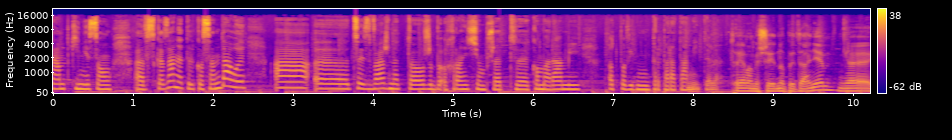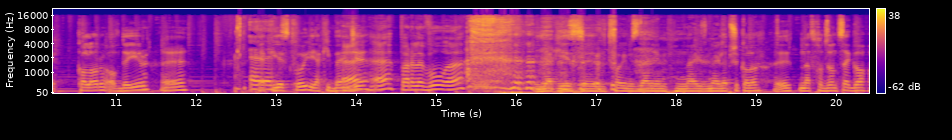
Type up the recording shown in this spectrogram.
trampki nie są e, wskazane, tylko sandały, a e, co jest ważne, to żeby ochronić się przed e, komarami odpowiednimi preparatami i tyle. To ja mam jeszcze jedno pytanie. E, color of the year? E, jaki jest twój? Jaki będzie? E, e, parlez-vous, e? Jaki jest twoim zdaniem naj, najlepszy kolor nadchodzącego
